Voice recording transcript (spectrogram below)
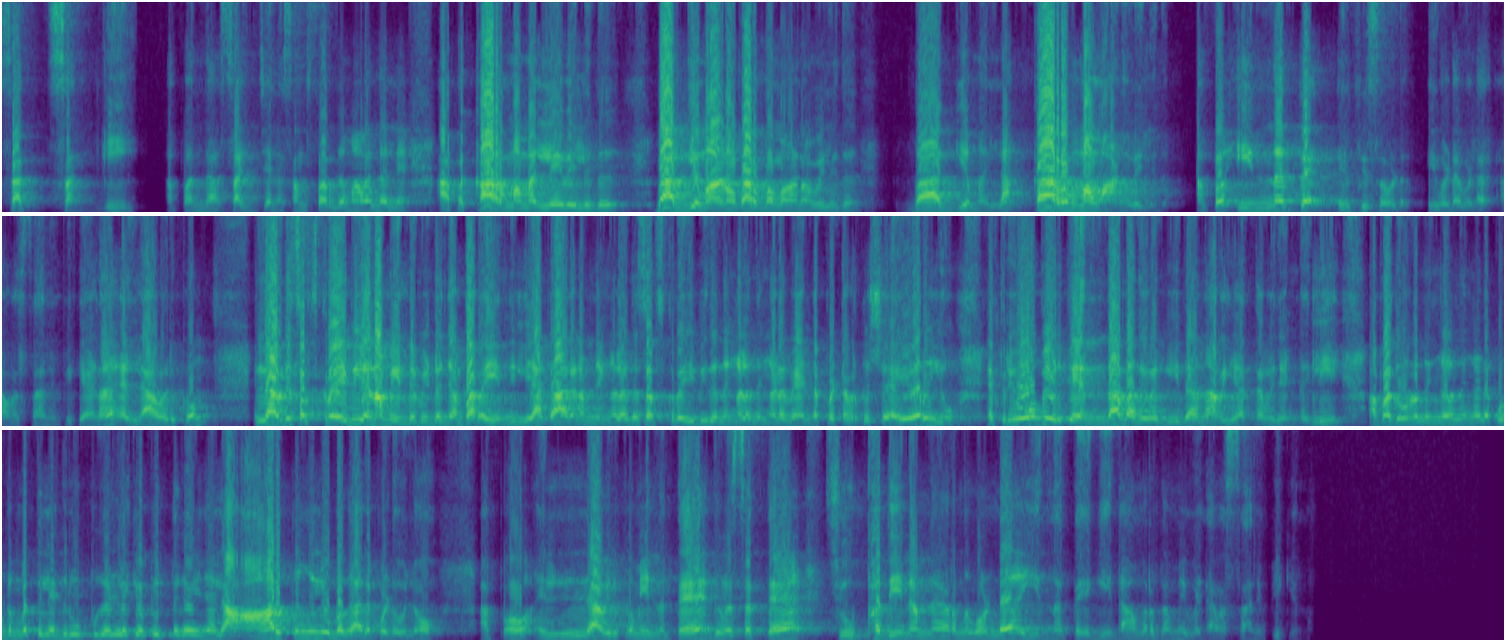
സത്സംഗി. അപ്പൊ എന്താ? സജ്ജന സംസർഗം അവൻ തന്നെ. അപ്പൊ കർമ്മമല്ലേ വലുത്? ഭാഗ്യമാണോ കർമ്മമാണോ വലുത്? ഭാഗ്യമല്ല കർമ്മമാണ് വലുത്. അപ്പൊ ഇന്നത്തെ എപ്പിസോഡ് ഇവിടെ ഇവിടെ അവസാനിപ്പിക്കുകയാണ്. എല്ലാവർക്കും എല്ലാവരും സബ്സ്ക്രൈബ് ചെയ്യണം. വീണ്ടും വീണ്ടും ഞാൻ പറയുന്നില്ല. കാരണം നിങ്ങളത് സബ്സ്ക്രൈബ് ചെയ്ത് നിങ്ങൾ നിങ്ങളുടെ വേണ്ടപ്പെട്ടവർക്ക് ഷെയർ ചെയ്യൂ. എത്രയോ പേർക്ക് എന്താ ഭഗവത്ഗീത എന്ന് അറിയാത്തവരുണ്ട് ഇല്ലേ? അപ്പൊ അതുകൊണ്ട് നിങ്ങൾ നിങ്ങളുടെ കുടുംബത്തിലെ ഗ്രൂപ്പുകളിലേക്കൊക്കെ ഇട്ട് കഴിഞ്ഞാൽ ആർക്കെങ്കിലും ഉപകാരപ്പെടുമല്ലോ അപ്പോൾ എല്ലാവർക്കും ഇന്നത്തെ ദിവസത്തെ ശുഭദിനം നേർന്നുകൊണ്ട് ഇന്നത്തെ ഗീതാമൃതം ഇവിടെ അവസാനിപ്പിക്കുന്നു.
